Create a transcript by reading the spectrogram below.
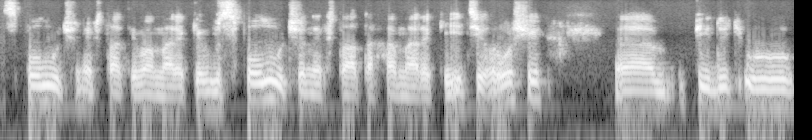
Сполучених Штатів Америки в Сполучених Штатах Америки, і ці гроші е, підуть у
